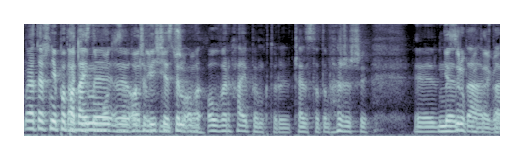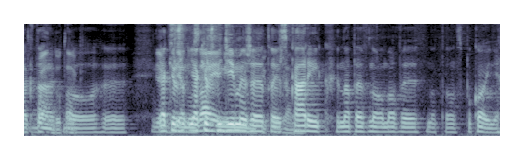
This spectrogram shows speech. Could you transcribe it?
No ale też nie popadajmy zawodnik oczywiście z tym overhypem, który często towarzyszy. e, Nie my- zróbmy tak, tego tak, błędu, tak, tak. Bo, e, jak, już, jak już Januzajem i widzimy, że to jest. Karik na pewno nowy, no to spokojnie.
